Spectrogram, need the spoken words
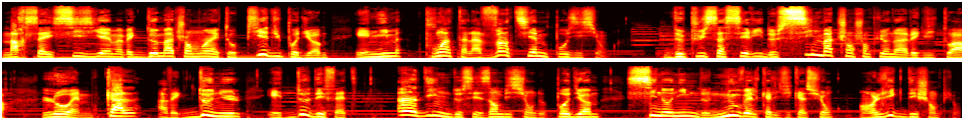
Marseille 6 avec deux matchs en moins est au pied du podium et Nîmes pointe à la 20e position. Depuis sa série de 6 matchs en championnat avec victoire, l'OM cale avec 2 nuls et 2 défaites, indigne de ses ambitions de podium, synonyme de nouvelle qualification en Ligue des Champions.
